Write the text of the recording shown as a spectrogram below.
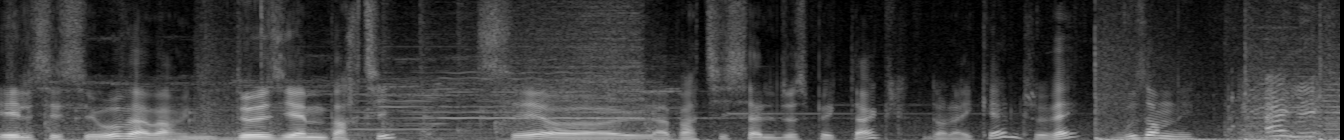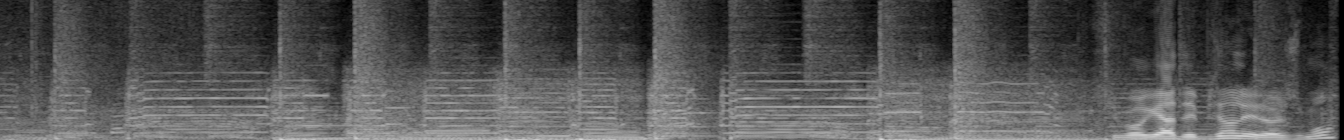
Et le CCO va avoir une deuxième partie, c'est euh, la partie salle de spectacle dans laquelle je vais vous emmener. Allez Si vous regardez bien les logements,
